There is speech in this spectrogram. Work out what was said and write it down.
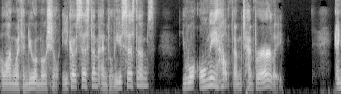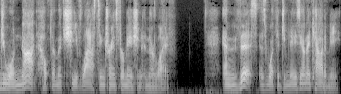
along with a new emotional ecosystem and belief systems, you will only help them temporarily. And you will not help them achieve lasting transformation in their life. And this is what the Gymnasion Academy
